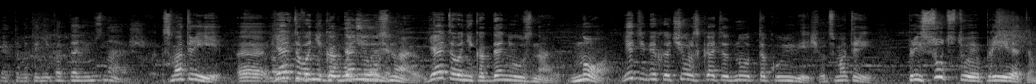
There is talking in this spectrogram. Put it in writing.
этого ты никогда не узнаешь. Смотри, э, Потому я этого никогда не человек. узнаю. Я этого никогда не узнаю. Но я тебе хочу рассказать одну вот такую вещь. Вот смотри, присутствуя при этом,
